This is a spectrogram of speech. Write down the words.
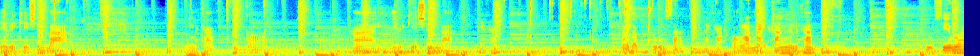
navigation bar นะครับ ก็ hide navigation bar นะครับแล้วกับ true ซะนะครับ ลองรันใหม่อีกครั้งหนึ่งนะครับ ดูซิว่า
